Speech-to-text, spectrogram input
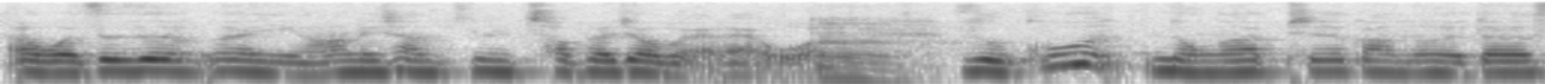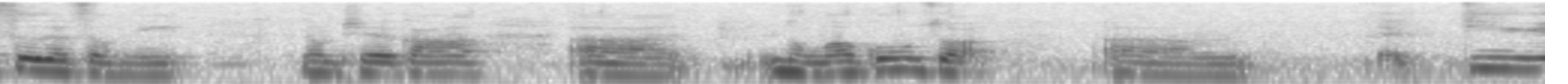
呃，或者是呃银行里向嗯钞票交关个闲话，嗯。如果侬个譬如讲侬有得收入证明，侬譬如讲呃侬个工作，嗯、呃，低于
